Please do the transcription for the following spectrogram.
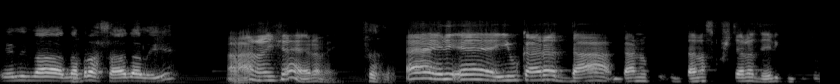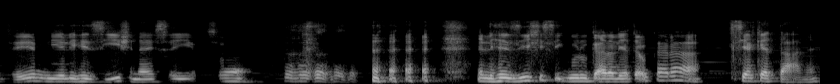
ele na, na braçada ali. Ah, não, aí já era, velho. É, ele é, e o cara dá, dá, no, dá nas costelas dele com o cotovelo e ele resiste, né? Isso aí, a pessoa. ele resiste e segura o cara ali até o cara se aquietar, né?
